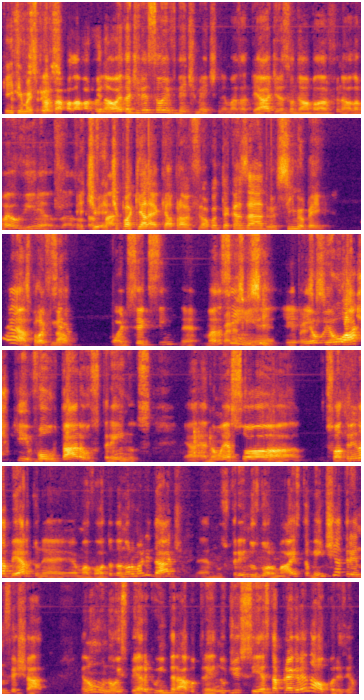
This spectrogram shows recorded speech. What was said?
Quem tem mais peso? A palavra final é da direção, evidentemente, né? Mas até a direção ter uma palavra final, ela vai ouvir as, as é, é, tipo aquela, aquela palavra final quando tu é casado. Sim, meu bem. É, a palavra final. Ser, pode ser que sim, né? Mas assim, sim. É, eu, eu acho que voltar aos treinos é, não é só só treino aberto, né? É uma volta da normalidade, né? Nos treinos normais também tinha treino fechado. Eu não, não espero que o Inter abra o treino de sexta pré-grenal, por exemplo.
